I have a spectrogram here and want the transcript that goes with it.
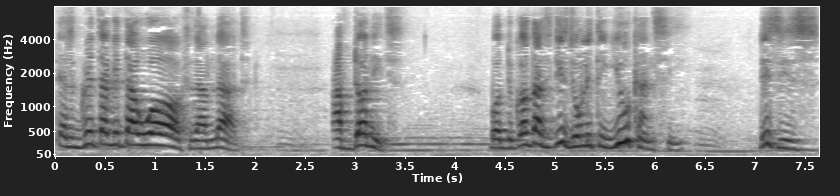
there's greater greater works than that. I've done it, but because that's this is the only thing you can see. This is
